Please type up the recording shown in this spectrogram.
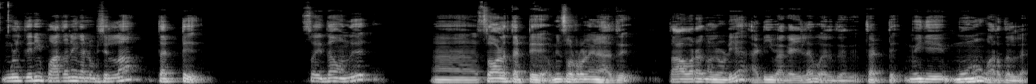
உங்களுக்கு தெரியும் பார்த்தோன்னே கண்டுபிடிச்சிடலாம். தட்டு. ஸோ இதுதான் வந்து சோளத்தட்டு அப்படின்னு சொல்கிறோம் இல்லையா அது. தாவரங்களுடைய அடி வகையில் வருது அது தட்டு. மீதி மூணும் வரதில்லை.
